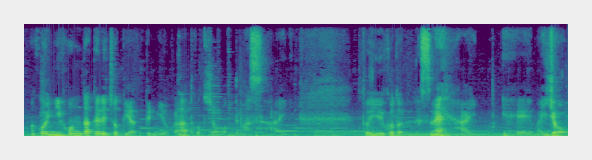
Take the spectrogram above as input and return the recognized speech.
うんまあ、これ2本立てでちょっとやってみようかなと今年は思ってます。はい。ということでですね、はい。えーまあ、以上。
